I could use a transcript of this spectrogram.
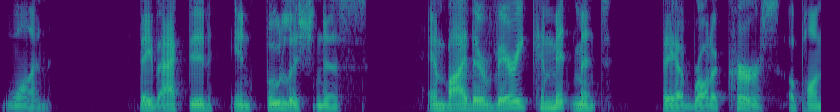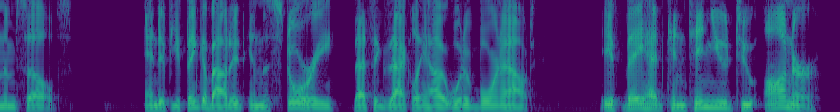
one. They've acted in foolishness. And by their very commitment, they have brought a curse upon themselves. And if you think about it in the story, that's exactly how it would have borne out. If they had continued to honor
